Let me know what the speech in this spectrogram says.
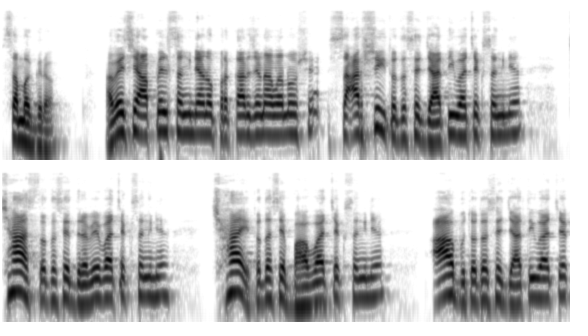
સમગ્ર હવે છે આપેલ સંજ્ઞાનો પ્રકાર જણાવવાનો છે. સારસી તો થશે જાતિવાચક સંજ્ઞા, છાસ તો થશે દ્રવ્યવાચક સંજ્ઞા, છાય તો થશે ભાવવાચક સંજ્ઞા, આભ તો થશે જાતિવાચક,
